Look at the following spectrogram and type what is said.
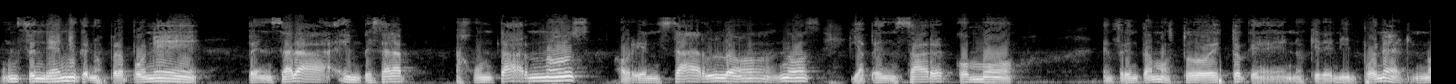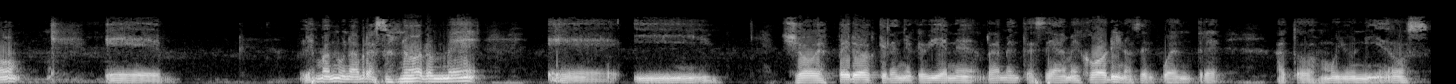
un fin de año que nos propone pensar a empezar a, juntarnos, a organizarnos y a pensar cómo enfrentamos todo esto que nos quieren imponer, ¿no? Eh, les mando un abrazo enorme eh, y yo espero que el año que viene realmente sea mejor y nos encuentre a todos muy unidos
